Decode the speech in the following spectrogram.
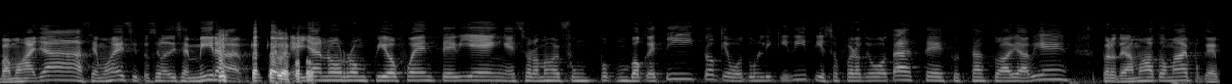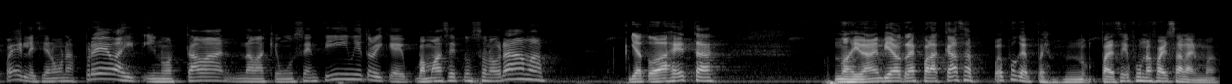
vamos allá, hacemos eso. Entonces nos dicen, mira, ella no rompió fuente bien, eso a lo mejor fue un, boquetito que botó un liquidito y eso fue lo que botaste, tú estás todavía bien, pero te vamos a tomar porque pues le hicieron unas pruebas y, y no estaba nada más que un centímetro y que vamos a hacerte un sonograma. Y a todas estas nos iban a enviar otra vez para las casas, pues porque pues, no- parece que fue una falsa alarma.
